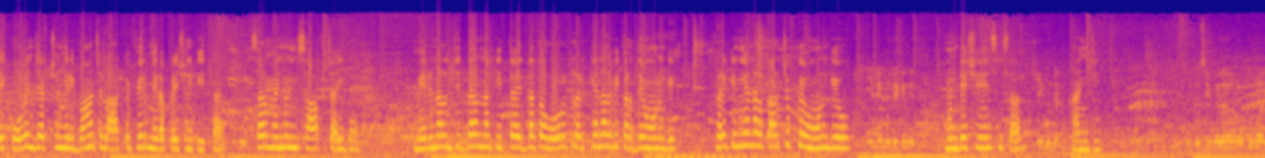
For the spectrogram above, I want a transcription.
ਇੱਕ ਹੋਰ ਇੰਜੈਕਸ਼ਨ ਮੇਰੀ ਬਾਹ 'ਚ ਲਾ ਕੇ ਫਿਰ ਮੇਰਾ ਆਪਰੇਸ਼ਨ ਕੀਤਾ। ਸਰ ਮੈਨੂੰ ਇਨਸਾਫ ਚਾਹੀਦਾ ਹੈ। ਮੇਰੇ ਨਾਲ ਜਿੱਦਾਂ ਨਾ ਕੀਤਾ ਇਦਾਂ ਤਾਂ ਹੋਰ ਲੜਕੀਆਂ ਨਾਲ ਵੀ ਕਰਦੇ ਹੋਣਗੇ। ਖਰੇ ਕਿੰਨੀਆਂ ਨਾਲ ਕਰ ਚੁੱਕੇ ਹੋਣਗੇ ਉਹ? ਕਿੰਨੇ ਮੁੰਡੇ ਕਿੰਨੇ ਸੀ? ਮੁੰਡੇ ਛੇ ਸੀ ਸਰ। 6 ਮੁੰਡੇ ਨੇ। ਹਾਂਜੀ। ਤੁਸੀਂ ਫਿਰ ਉਸ ਤੋਂ ਬਾਅਦ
